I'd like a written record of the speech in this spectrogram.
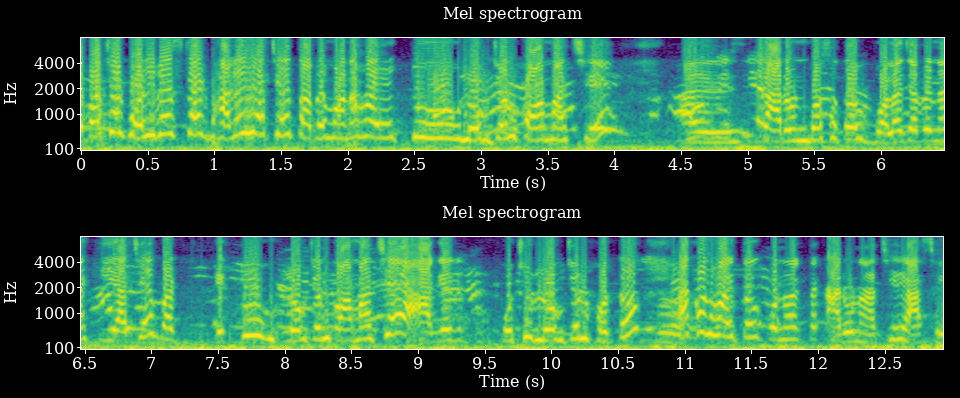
এবছর পরিবেশটা ভালোই আছে, তবে মনে হয় একটু লোকজন কম আছে। আর কারণবশত বলা যাবে না কি আছে বাট একটু লোকজন কম আছে। আগের প্রচুর লোকজন হতো। এখন হয়তো কোনো একটা কারণ আছে আছে।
